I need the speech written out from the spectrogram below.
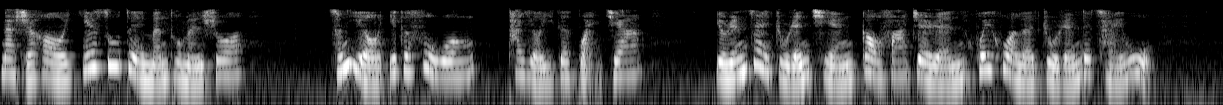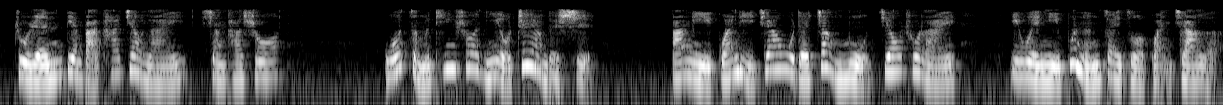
那时候，耶稣对门徒们说：“曾有一个富翁，他有一个管家。”有人在主人前告发这人挥霍了主人的财物，主人便把他叫来，向他说：“我怎么听说你有这样的事？把你管理家务的账目交出来，因为你不能再做管家了。”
